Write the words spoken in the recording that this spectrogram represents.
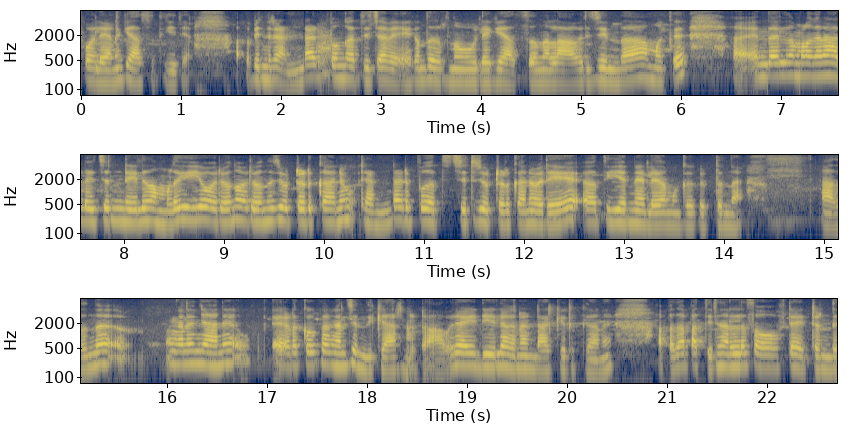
പോലെയാണ് ഗ്യാസ് തീരുക. അപ്പോൾ പിന്നെ രണ്ടടുപ്പും കത്തിച്ചാൽ വേഗം തീർന്നു പോകില്ലേ ഗ്യാസ് എന്നുള്ള ആ ഒരു ചിന്ത നമുക്ക് എന്തായാലും നമ്മളങ്ങനെ ആലോചിച്ചിട്ടുണ്ടെങ്കിൽ നമ്മൾ ഈ ഓരോന്ന് ഓരോന്ന് ചുട്ടെടുക്കാനും രണ്ടടുപ്പ് കത്തിച്ചിട്ട് ചുട്ടെടുക്കാനും ഒരേ തീ തന്നെയല്ലേ നമുക്ക് കിട്ടുന്നത് അതൊന്ന് അങ്ങനെ ഞാൻ ഇടയ്ക്കൊക്കെ അങ്ങനെ ചിന്തിക്കാറുണ്ട് കേട്ടോ ആ ഒരു ഐഡിയയിൽ അങ്ങനെ ഉണ്ടാക്കിയെടുക്കുകയാണ് അപ്പോൾ അതാ പത്തിരി നല്ല സോഫ്റ്റ് ആയിട്ടുണ്ട്.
